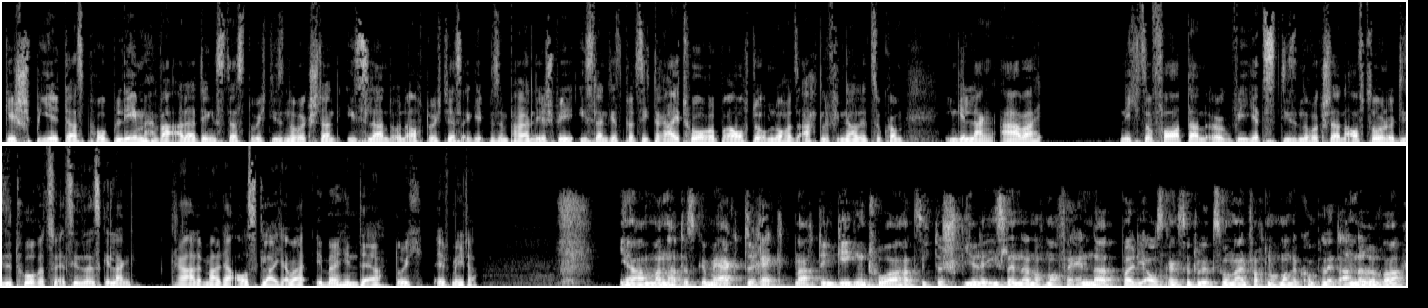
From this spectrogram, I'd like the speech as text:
gespielt. Das Problem war allerdings, dass durch diesen Rückstand Island und auch durch das Ergebnis im Parallelspiel Island jetzt plötzlich drei Tore brauchte, um noch ins Achtelfinale zu kommen. Ihn gelang aber nicht sofort dann irgendwie jetzt diesen Rückstand aufzuholen und diese Tore zu erzielen, sondern es gelang gerade mal der Ausgleich, aber immerhin der durch Elfmeter. Ja, man hat es gemerkt, direkt nach dem Gegentor hat sich das Spiel der Isländer nochmal verändert, weil die Ausgangssituation einfach nochmal eine komplett andere war.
